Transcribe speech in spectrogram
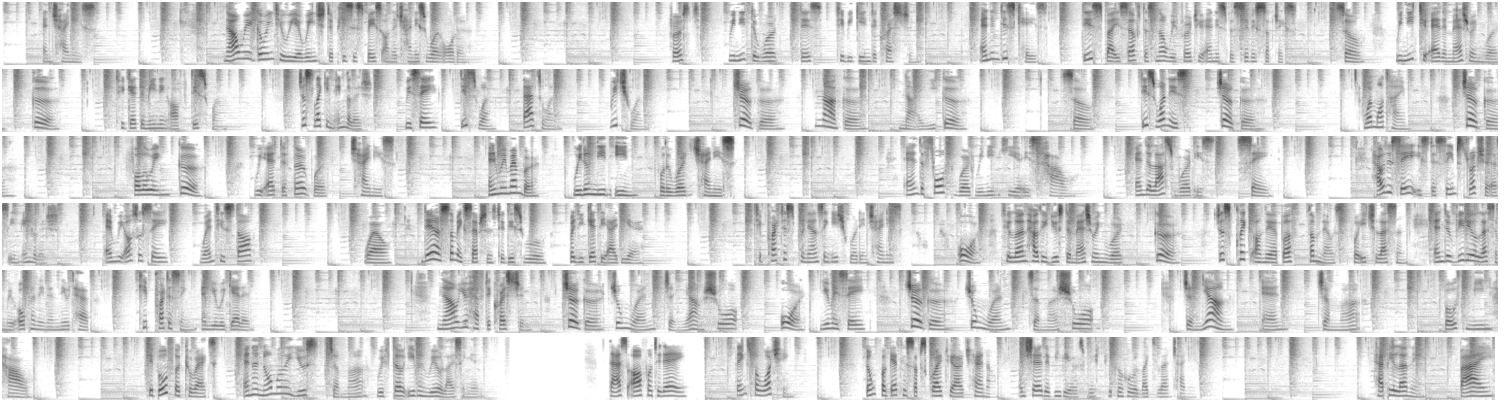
and Chinese. Now we're going to rearrange the pieces based on the Chinese word order. First, we need the word this to begin the question. And in this case, this by itself does not refer to any specific subjects. So, we need to add a measuring word, ge, to get the meaning of this one. Just like in English, we say this one, that one, which one. 这个,那个,哪一个. So, this one is 这个. One more time. 这个. Following 个, we add the third word, Chinese. And remember, we don't need in for the word Chinese. And the fourth word we need here is how. And the last word is say. How to say is the same structure as in English. And we also say when to stop. Well, there are some exceptions to this rule, but you get the idea to practice pronouncing each word in Chinese, or to learn how to use the measuring word ge. Just click on the above thumbnails for each lesson, and the video lesson will open in a new tab. Keep practicing and you will get it. Now you have the question, 这个中文怎样说? Or you may say, 这个中文怎么说?怎样 and 怎么 both mean how. They both are correct, and I normally use 怎么 without even realizing it. That's all for today. Thanks for watching. Don't forget to subscribe to our channel and share the videos with people who would like to learn Chinese. Happy learning. Bye.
